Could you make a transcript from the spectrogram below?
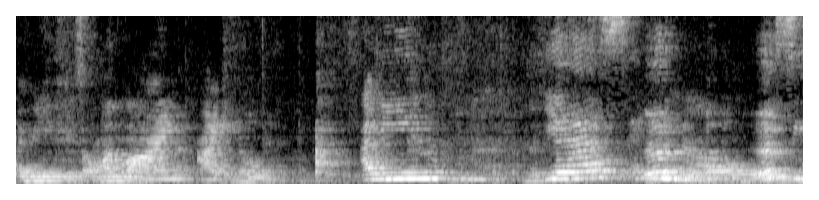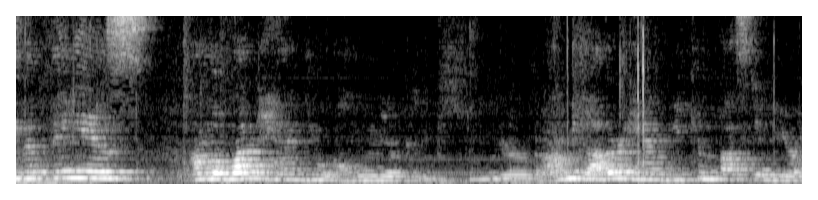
I mean, it's online. I can own it. I mean, yes and no. See, the thing is, on the one hand, you own your computer, but on the other hand, we can bust into your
